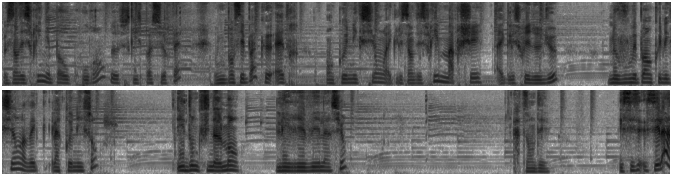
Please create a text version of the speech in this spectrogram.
le Saint-Esprit n'est pas au courant de ce qui se passe sur terre? Vous ne pensez pas que être en connexion avec le Saint-Esprit marcher avec l'Esprit de Dieu ne vous met pas en connexion avec la connaissance? Et donc finalement les révélations? Attendez et c'est là,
